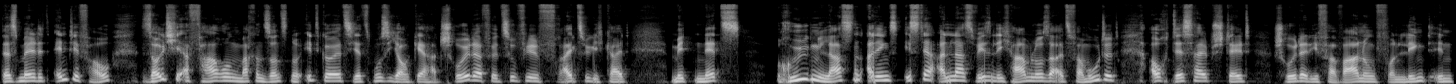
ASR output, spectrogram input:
Das meldet NTV. Solche Erfahrungen machen sonst nur It-Girls. Jetzt muss sich auch Gerhard Schröder für zu viel Freizügigkeit mit Netz rügen lassen. Allerdings ist der Anlass wesentlich harmloser als vermutet. Auch deshalb stellt Schröder die Verwarnung von LinkedIn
